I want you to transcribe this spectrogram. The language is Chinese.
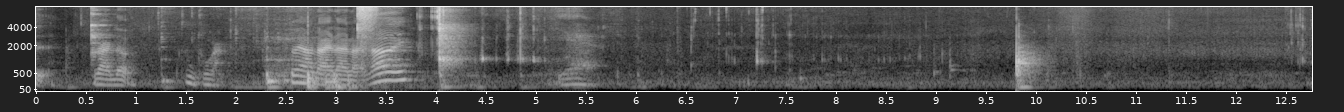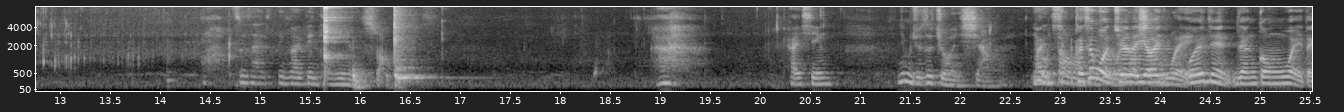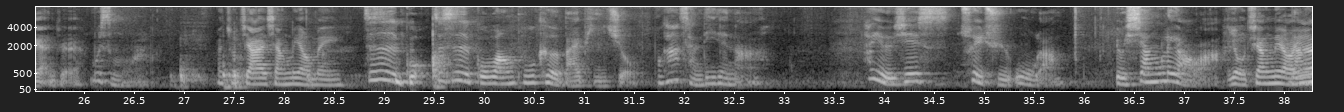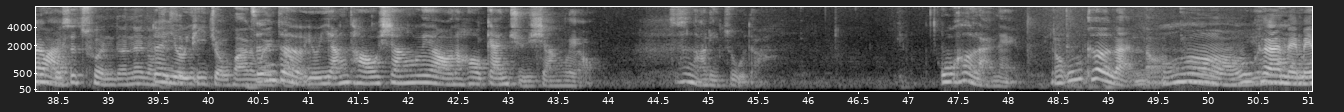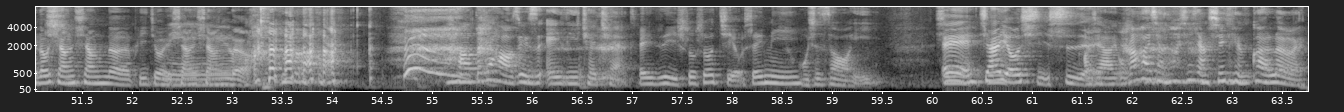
是来了，这么突然，对啊，来来来来，耶！哇，这在另外一边听也很爽。开心，你们觉得这酒很香？可是我觉得有一闻到香味我有点人工味的感觉，为什么啊？那就加了香料没？这是国这是国王扑克白啤酒，我看它产地在哪？它有一些萃取物啦，有香料啊，有香料，因为它不是纯的那种，对有啤酒花的味道。真的有杨桃香料，然后柑橘香料，这是哪里做的、啊？乌克兰哎、哦，乌克兰哦，哦哦，乌克兰美眉都香香的，啤酒也香香的。好，大家好，这里是 A Z Chat Chat，A Z 说说酒，C 咪，我是 Zoe。哎，新加！油喜事我刚才想说先讲新年快乐哎，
